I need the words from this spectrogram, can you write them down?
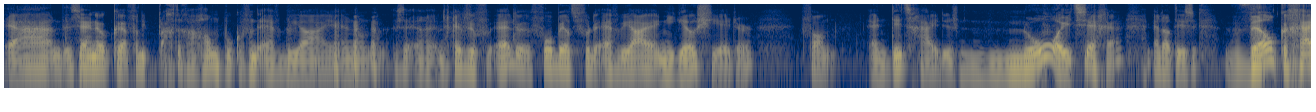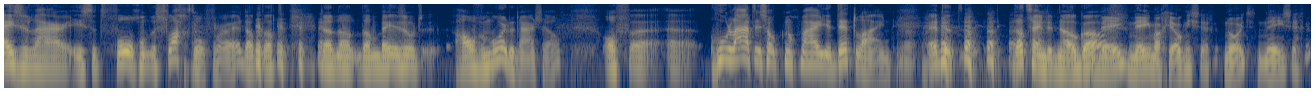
Ja, er zijn ook uh, van die prachtige handboeken van de FBI. en dan, dan geven ze hè, de voorbeeldjes voor de FBI Negotiator. Van, en dit ga je dus nooit zeggen. En dat is, welke gijzelaar is het volgende slachtoffer? Hè? Dat, dat, dan, dan, dan ben je een soort halve moordenaar zelf. Of, uh, uh, hoe laat is ook nog maar je deadline? Ja. Hè, dat, dat zijn de no-go's. Nee, nee mag je ook niet zeggen. Nooit nee zeggen.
